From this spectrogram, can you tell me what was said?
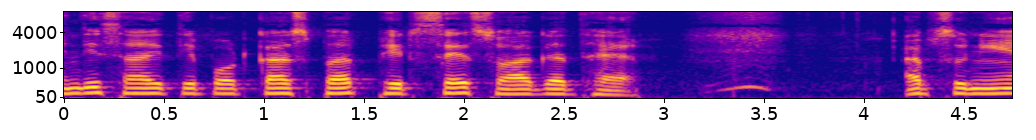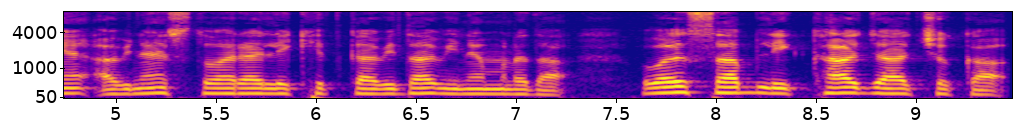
हिंदी साहित्य पॉडकास्ट पर फिर से स्वागत है। अब सुनिए अविनाश द्वारा लिखित कविता विनम्रता। वह सब लिखा जा चुका,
